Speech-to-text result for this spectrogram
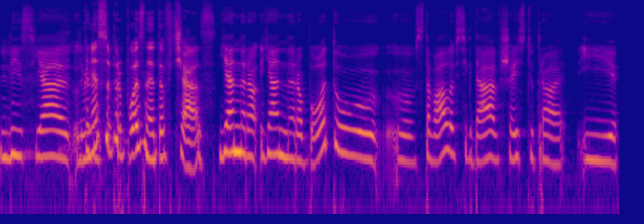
Лиз, я... Для как... меня супер поздно это в час. Я на, я на работу э, вставала всегда в 6 утра, и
